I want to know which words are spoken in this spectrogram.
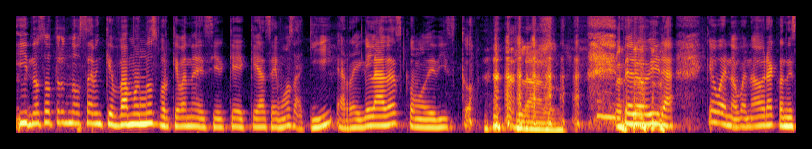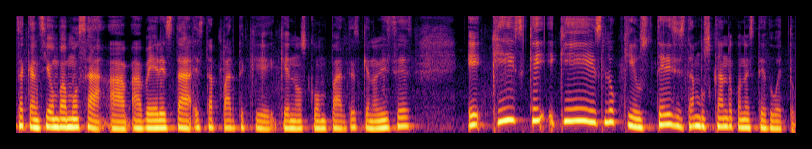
y nosotros no saben que vámonos porque van a decir que qué hacemos aquí, arregladas como de disco. Claro. Pero mira, qué bueno. Bueno, ahora con esta canción vamos a, ver esta, esta parte que, que, nos compartes, que nos dices, eh, ¿qué, es, qué, ¿qué es lo que ustedes están buscando con este dueto?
